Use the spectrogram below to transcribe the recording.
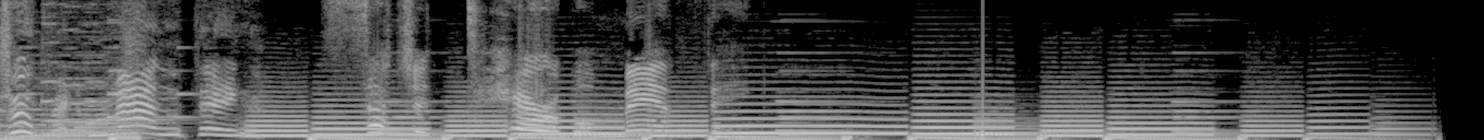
stupid man thing! Such a terrible man thing!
